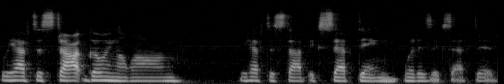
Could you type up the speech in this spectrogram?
we have to stop going along. We have to stop accepting what is accepted.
